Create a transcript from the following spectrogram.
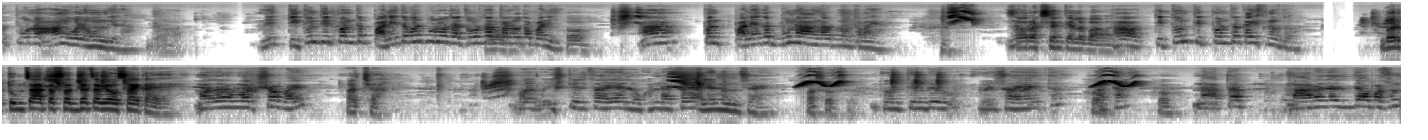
तर पूर्ण अंग ओलं होऊन गेला. म्हणजे तिथून तिथपर्यंत पाणी तर भरपूर होता जोरदार हो. चालू होता पाणी. हो. हा पण पाण्याचा बुन अंगावर नव्हता माझ्या संरक्षण केलं बाबा हा तिथून तिथपर्यंत काहीच नव्हतं. बरं तुमचा आता सध्याचा व्यवसाय काय आहे? माझा वर्कशॉप आहे. अच्छा. स्टीलचा आहे लोखंडाचा आहे ॲल्युमिनियमचा आहे. असं असं. दोन तीन बी व्यवसाय आहेत हो. आता हो. ना आता महाराजाच्या तेव्हापासून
